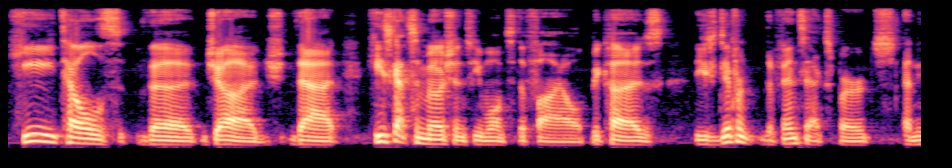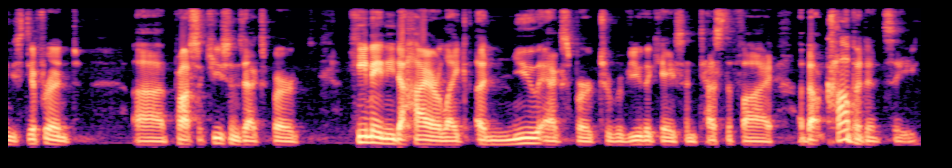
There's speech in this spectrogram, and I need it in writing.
he tells the judge that he's got some motions he wants to file because these different defense experts and these different uh, prosecutions experts he may need to hire like a new expert to review the case and testify about competency.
